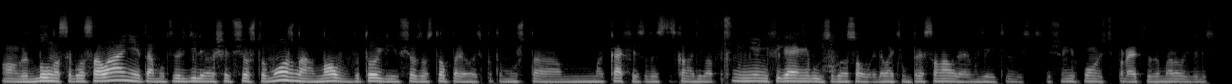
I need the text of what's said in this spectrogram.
он говорит, был на согласовании, там утвердили вообще все, что можно, но в итоге все застопорилось, потому что Макафи, соответственно, сказал, типа, мне нифига я не буду согласовывать, давайте мы приостанавливаем деятельность. То есть у них полностью проекты заморозились.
